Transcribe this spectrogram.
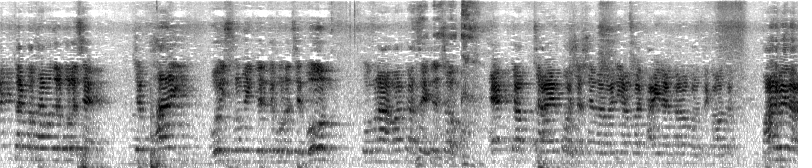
একটা কথা আমাদের বলেছেন যে ভাই ওই শ্রমিকদেরকে বলেছে বোন তোমরা আমার কাছে এসেছ এক কাপ চায়ের পয়সা সেনাবাহিনী আমরা খাই না কারও করতে খাওয়াতে পারবে না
